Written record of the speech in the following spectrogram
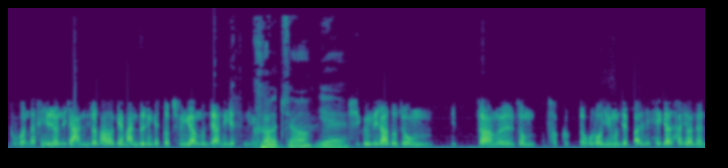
두 번 다시 이런 일이 안 일어나게 만드는 게 더 중요한 문제 아니겠습니까? 그렇죠. 예. 지금이라도 좀 입장을 좀 적극적으로 이 문제 빨리 해결하려는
